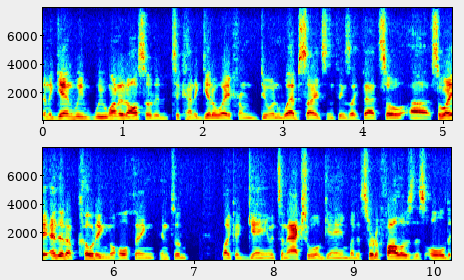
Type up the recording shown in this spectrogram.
and again, we we wanted also to to kind of get away from doing websites and things like that. So uh, so I ended up coding the whole thing into like a game. It's an actual game, but it sort of follows this old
